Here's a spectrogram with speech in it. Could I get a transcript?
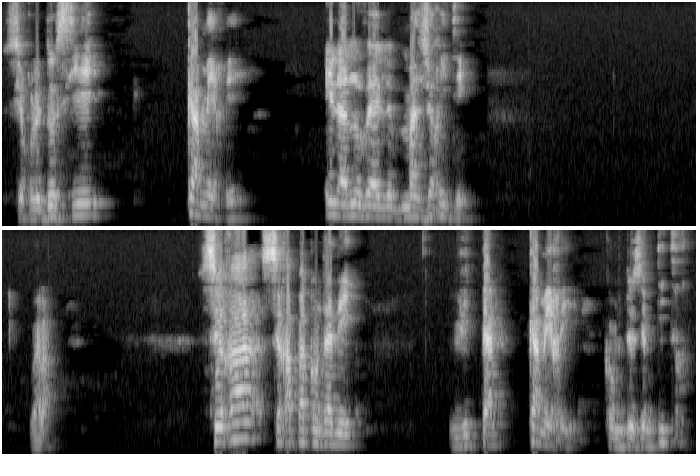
sur le dossier Caméré et la nouvelle majorité. Voilà. Sera, sera pas condamné Vital Caméré comme deuxième titre.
